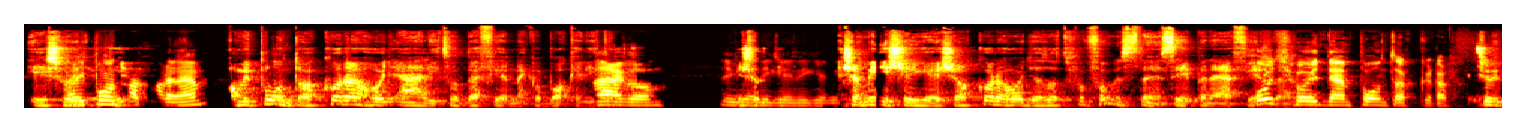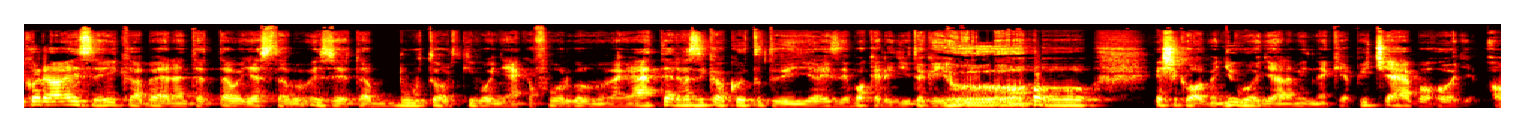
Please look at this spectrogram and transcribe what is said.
És ami hogy, pont akkora, nem? Ami pont akkora, hogy állítva beférnek a bakelitek. Vágom. Igen, és, igen, igen, és a mélysége is akkora, hogy az ott nagyon szépen elfér. Hogy, benne. hogy nem pont akkora. És amikor a izé, IKA bejelentette, hogy ezt a, ezért a bútort kivonják a forgalomba, meg áttervezik, akkor tudod, hogy a izé, bakeli gyűjtök, hogy jó, és akkor nyugodjál mindenki a picsába, hogy a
